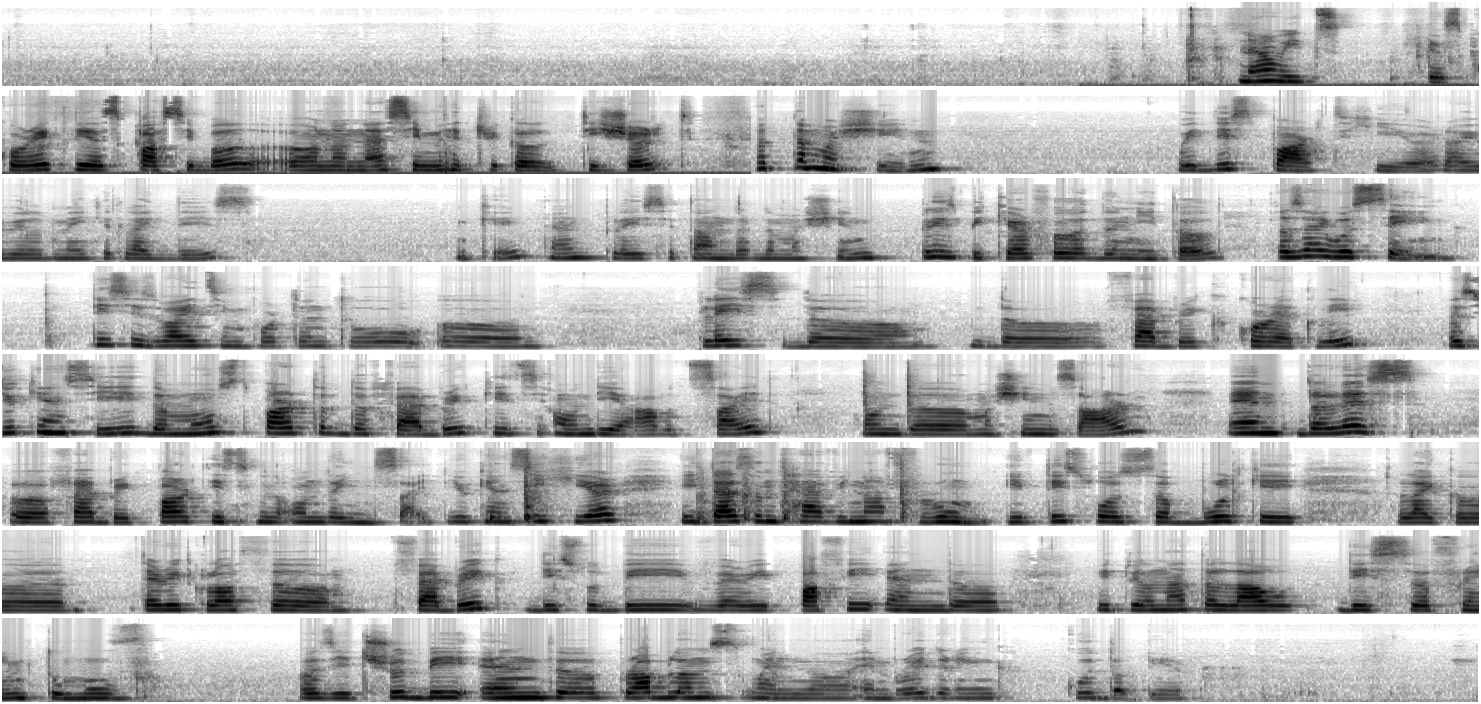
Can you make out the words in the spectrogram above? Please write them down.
Now it's as correctly as possible on an asymmetrical t-shirt. But the machine with this part here I will make it like this. Okay and place it under the machine. Please be careful of the needle. As I was saying this is why it's important to uh, place the the fabric correctly. As you can see the most part of the fabric is on the outside on the machine's arm and the less uh, fabric part is on the inside. You can see here it doesn't have enough room. If this was a bulky like a terry cloth uh, fabric this would be very puffy and uh, it will not allow this uh, frame to move as it should be and uh, problems when uh, embroidering could appear.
